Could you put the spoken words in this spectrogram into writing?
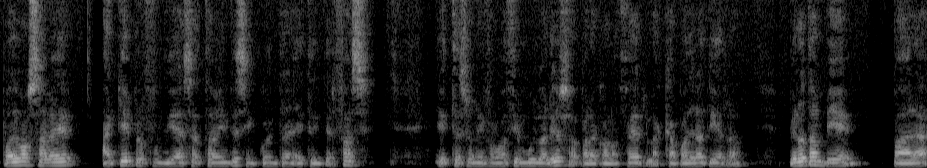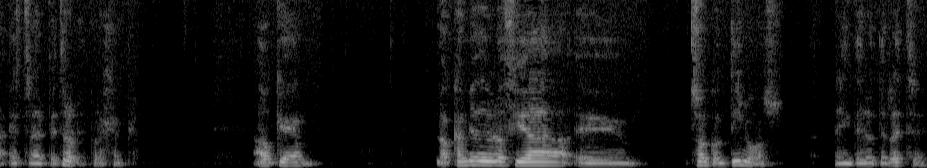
podemos saber a qué profundidad exactamente se encuentra esta interfase. Esta es una información muy valiosa para conocer las capas de la Tierra, pero también para extraer petróleo, por ejemplo. Aunque los cambios de velocidad eh, son continuos en el interior terrestre.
